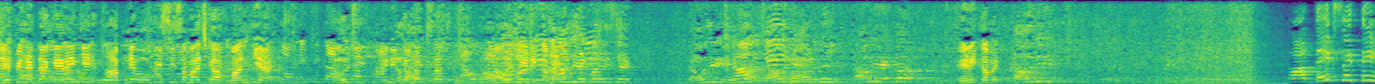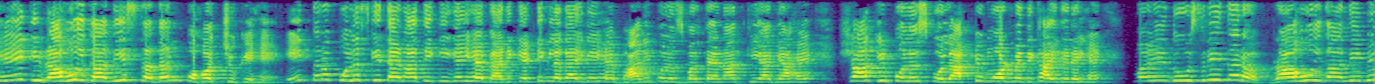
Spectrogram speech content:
जेपी नड्डा कह रहे हैं कि आपने ओबीसी समाज का अपमान किया है। Rahul ji any comment sir Rahul ji any comment जी एक बार इसे राहुल जी राहुल जी राहुल जी एक बार। Any comment Rahul ji. तो आप देख सकते हैं कि राहुल गांधी सदन पहुँच चुके हैं। एक तरफ़ पुलिस की तैनाती की गई है बैरिकेटिंग लगाई गई है भारी पुलिस बल तैनात किया गया है शाह की पुलिस फुल एक्टिव मोड में दिखाई दे रही है। वहीं दूसरी तरफ़ राहुल गांधी भी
